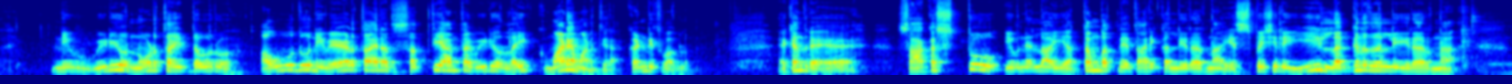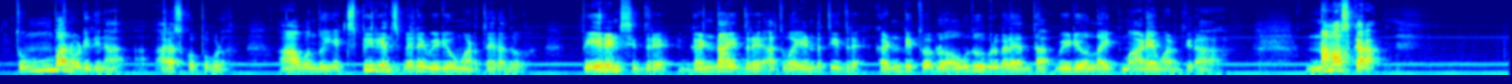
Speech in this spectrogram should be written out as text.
ನೀವು ವಿಡಿಯೋ ನೋಡ್ತಾ ಇದ್ದವರು ಹೌದು, ನೀವು ಹೇಳ್ತಾ ಇರೋದು ಸತ್ಯ ಅಂತ ವಿಡಿಯೋ ಲೈಕ್ ಮಾಡೇ ಮಾಡ್ತೀರಾ, ಖಂಡಿತವಾಗ್ಲೂ. ಯಾಕೆಂದರೆ ಸಾಕಷ್ಟು ಇವನ್ನೆಲ್ಲ ಈ ಹತ್ತೊಂಬತ್ತನೇ ತಾರೀಕಲ್ಲಿರೋರನ್ನ ಎಸ್ಪೆಷಲಿ ಈ ಲಗ್ನದಲ್ಲಿ ಇರೋರನ್ನ ತುಂಬ ನೋಡಿದ್ದೀನಿ ಅರಸ್ಕೊಪ್ಪುಗಳು ಆ ಒಂದು ಎಕ್ಸ್ಪೀರಿಯನ್ಸ್ ಮೇಲೆ ವಿಡಿಯೋ ಮಾಡ್ತಾ ಇರೋದು. ಪೇರೆಂಟ್ಸ್ ಇದ್ದರೆ ಗಂಡ ಇದ್ದರೆ ಅಥವಾ ಹೆಂಡತಿ ಇದ್ದರೆ ಖಂಡಿತವಾಗ್ಲೂ ಹೌದು ಗುರುಗಳೇ ಅಂತ ವಿಡಿಯೋ ಲೈಕ್ ಮಾಡೇ ಮಾಡ್ತೀರಾ? ನಮಸ್ಕಾರ.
